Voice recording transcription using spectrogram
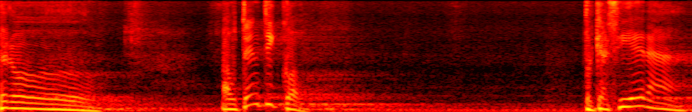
Pero auténtico, porque así era.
